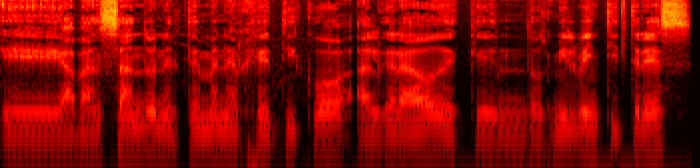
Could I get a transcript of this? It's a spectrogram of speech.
eh, eh, avanzando en el tema energético al grado de que en 2023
